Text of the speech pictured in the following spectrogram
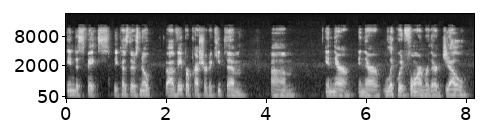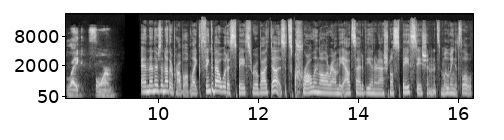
into space because there's no uh, vapor pressure to keep them um, in their in their liquid form or their gel like form And then there's another problem. Like, think about what a space robot does. It's crawling all around the outside of the International Space Station it's moving its little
